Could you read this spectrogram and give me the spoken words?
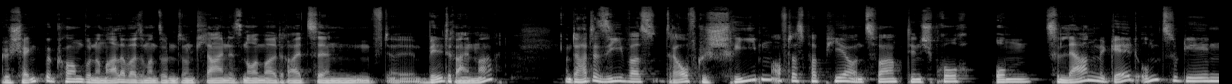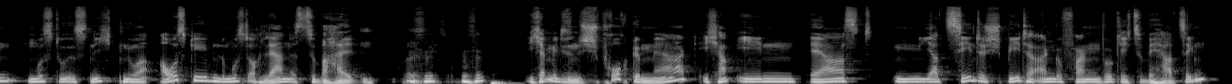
geschenkt bekommen, wo normalerweise man so, so ein kleines 9x13 äh, Bild reinmacht. Und da hatte sie was drauf geschrieben auf das Papier und zwar den Spruch, um zu lernen, mit Geld umzugehen, musst du es nicht nur ausgeben, du musst auch lernen, es zu behalten. Mhm. Mhm. Ich habe mir diesen Spruch gemerkt, ich habe ihn erst Jahrzehnte später angefangen, wirklich zu beherzigen.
